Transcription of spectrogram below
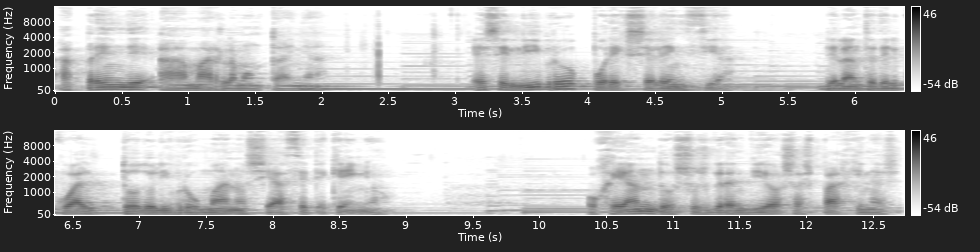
aprende a amar la montaña. Es el libro por excelencia, delante del cual todo libro humano se hace pequeño Ojeando sus grandiosas páginas,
